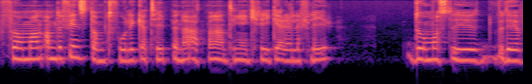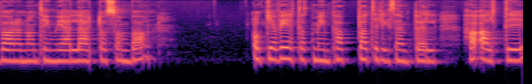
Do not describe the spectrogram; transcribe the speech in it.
för om, man, om det finns de två olika typerna, att man antingen krigar eller flyr, då måste ju det vara någonting vi har lärt oss som barn. Och jag vet att min pappa till exempel har alltid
